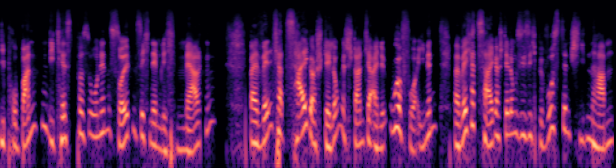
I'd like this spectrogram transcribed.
Die Probanden, die Testpersonen sollten sich nämlich merken, bei welcher Zeigerstellung, es stand ja eine Uhr vor ihnen, bei welcher Zeigerstellung sie sich bewusst entschieden haben,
